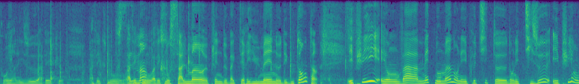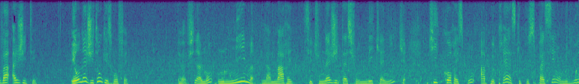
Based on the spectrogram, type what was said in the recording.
pourrir les œufs avec, euh, avec, nos, avec, nos, avec nos sales mains euh, pleines de bactéries humaines dégoûtantes. Et puis, et on va mettre nos mains dans les, petites, dans les petits œufs et puis on va agiter. Et en agitant, qu'est-ce qu'on fait? Finalement, on mime la marée. C'est une agitation mécanique qui correspond à peu près à ce qui peut se passer en milieu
